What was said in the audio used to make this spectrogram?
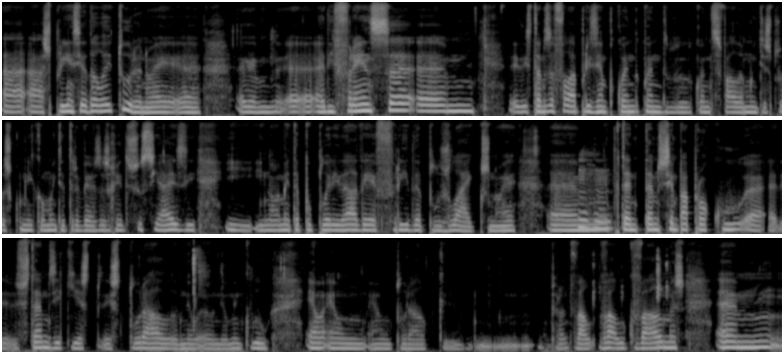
à, à, experiência da leitura, não é? A, a, a diferença. Um, estamos a falar, por exemplo, quando, quando, quando se fala muito, as pessoas comunicam muito através das redes sociais e, e, e normalmente a popularidade é ferida pelos likes, não é? Um, uhum. Portanto, estamos sempre à procura. Estamos, e aqui este, este plural, onde eu, onde eu me incluo, é, é, um, é um plural que, pronto, vale, vale o que vale, mas. Um,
